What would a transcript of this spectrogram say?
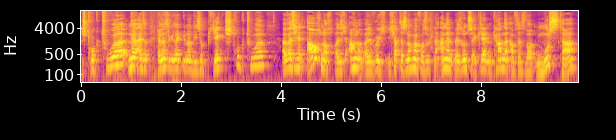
Struktur, ne? also dann hast du gesagt, genau, die Subjektstruktur. Aber was ich halt auch noch, was ich auch noch, also wo ich, ich habe das nochmal versucht, einer anderen Person zu erklären und kam dann auf das Wort Muster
